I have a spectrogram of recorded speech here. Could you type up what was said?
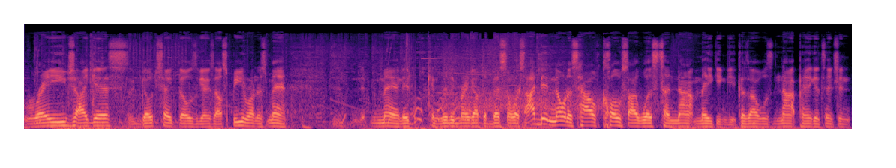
rage, I guess go check those guys out. Speed runners, man man, it can really bring out the best and worst. I didn't notice how close I was to not making it because I was not paying attention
